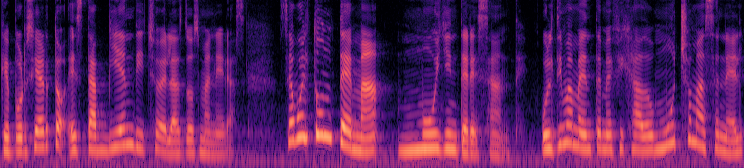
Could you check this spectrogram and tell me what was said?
que por cierto está bien dicho de las dos maneras. Se ha vuelto un tema muy interesante. Últimamente me he fijado mucho más en él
